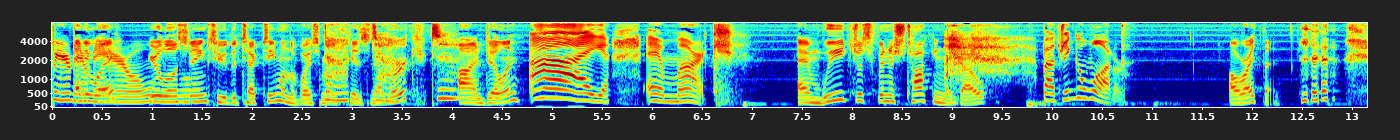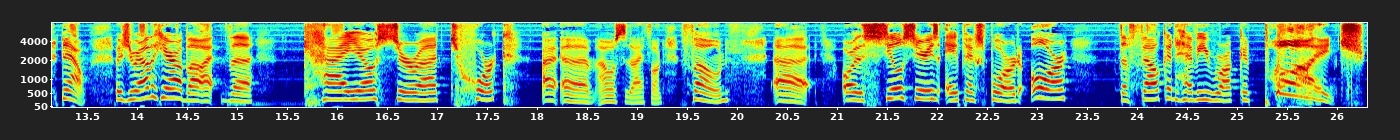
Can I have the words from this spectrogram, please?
Anyway, you're listening to the Tech Team on the Voice America Kids Da, da, Network. da. I'm Dylan, I am Mark and we just finished talking about. about drinking water. All right then. Now, would you rather hear about the Kyocera Torque? Uh, um, I almost said iPhone phone, uh, or the Steel Series Apex board, or the Falcon Heavy Rocket Punch?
